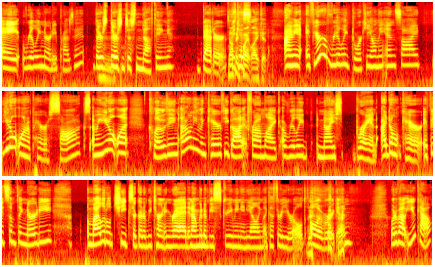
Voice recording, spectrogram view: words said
a really nerdy present, there's mm-hmm. there's just nothing better Nothing because quite like it. I mean, if you're really dorky on the inside, you don't want a pair of socks. I mean, you don't want clothing. I don't even care if you got it from like a really nice brand. I don't care. If it's something nerdy, my little cheeks are going to be turning red and I'm going to be screaming and yelling like a three year old all over again. what about you, Cal?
